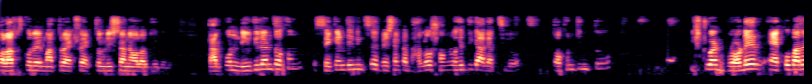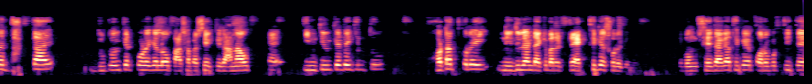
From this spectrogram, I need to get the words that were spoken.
কলাপস করে মাত্র একশো একচল্লিশ রানে অল আউট হয়ে গেল। তারপর নিউজিল্যান্ড যখন সেকেন্ড ইনিংসে বেশ একটা ভালো সংগ্রহের দিকে আগাচ্ছিল, তখন কিন্তু স্টুয়ার্ট ব্রডের এক ওভারের ধাক্কায় দুটো উইকেট পড়ে গেল, পাশাপাশি একটি রান আউট তিনটি উইকেটে কিন্তু হঠাৎ করেই নিউজিল্যান্ড একেবারে ট্র্যাক থেকে সরে গেল। এবং সে জায়গা থেকে পরবর্তীতে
